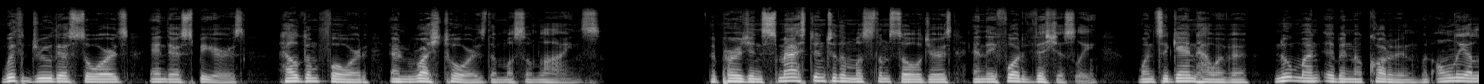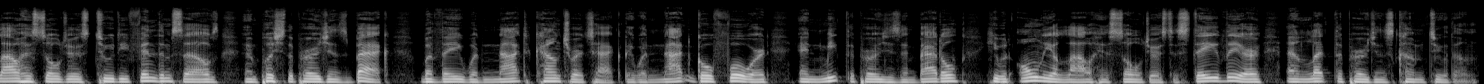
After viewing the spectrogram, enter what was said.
withdrew their swords and their spears, held them forward, and rushed towards the Muslim lines. The Persians smashed into the Muslim soldiers and they fought viciously. Once again, however, Nu'man ibn Muqarrin would only allow his soldiers to defend themselves and push the Persians back, but they would not counterattack. They would not go forward and meet the Persians in battle. He would only allow his soldiers to stay there and let the Persians come to them.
